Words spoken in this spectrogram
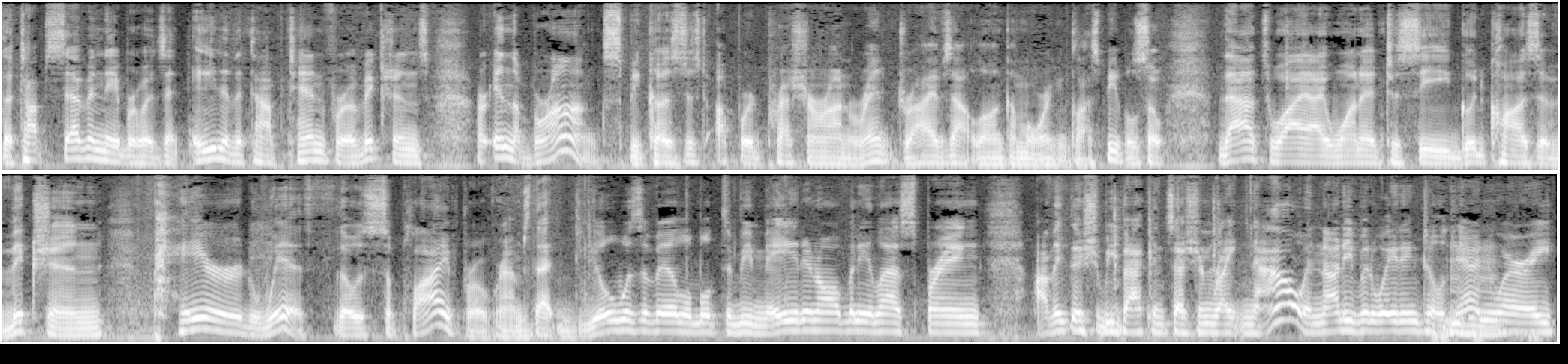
the top seven neighborhoods and eight of the top ten for evictions are in the Bronx because just upward pressure on rent drives out low-income and working-class people. So that's why I wanted to see good cause eviction paired with those supply programs. That deal was available to be made in Albany last spring. I think they should be back in session right now and not even waiting till mm-hmm. January.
